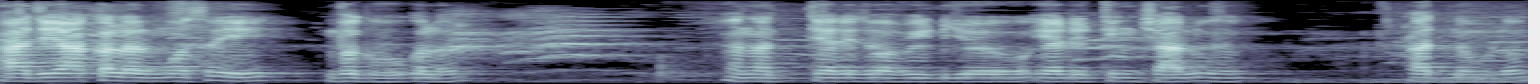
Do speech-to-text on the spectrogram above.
આ જે આ કલરમાં છે એ ભગવો કલર. અને અત્યારે જો વીડિયો એડિટિંગ ચાલુ છે. આજનો બ્લોગ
